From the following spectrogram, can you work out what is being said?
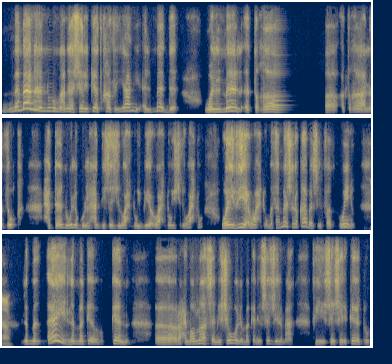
ما معنى إنه معناها شركات خاصة؟ يعني المادة والمال أطغى أطغى على الذوق حتى أنه ولا كل حد يسجل وحده ويبيع وحده ويشري وحده ويذيع وحده ما ثماش رقابة سي فضل وينه؟ نعم. لما أي لما كا- كان آه، رحمه الله سامي شوى لما كان يسجل مع في شركات و-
